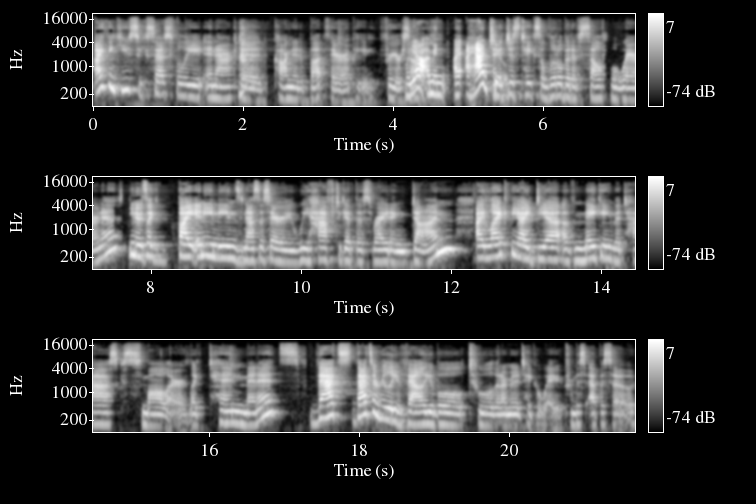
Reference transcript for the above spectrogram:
I think you successfully enacted cognitive butt therapy for yourself. Well, yeah, I mean, I, I had to. And it just takes a little bit of self awareness. You know, it's like by any means necessary, we have to get this writing done. I like the idea of making the task smaller, like 10 minutes that's that's a really valuable tool that I'm going to take away from this episode.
